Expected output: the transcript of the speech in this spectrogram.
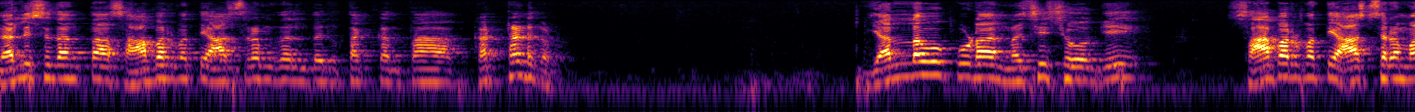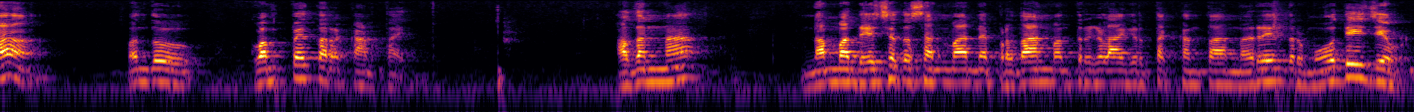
ನೆಲೆಸಿದಂಥ ಸಾಬರ್ಮತಿ ಆಶ್ರಮದಲ್ಲಿರ್ತಕ್ಕಂಥ ಕಟ್ಟಡಗಳು, ಎಲ್ಲವೂ ಕೂಡ ನಶಿಸಿ ಹೋಗಿ ಸಾಬರ್ಮತಿ ಆಶ್ರಮ ಒಂದು ಗೊಂಪೆ ಥರ ಕಾಣ್ತಾ ಇತ್ತು. ಅದನ್ನು ನಮ್ಮ ದೇಶದ ಸನ್ಮಾನ್ಯ ಪ್ರಧಾನಮಂತ್ರಿಗಳಾಗಿರ್ತಕ್ಕಂಥ ನರೇಂದ್ರ ಮೋದಿಜಿಯವರು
